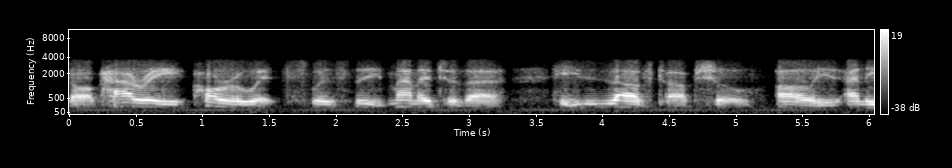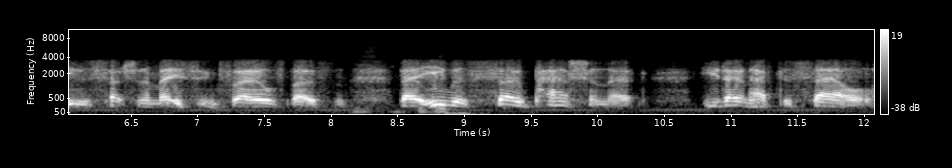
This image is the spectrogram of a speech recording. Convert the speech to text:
shop. Harry Horowitz was the manager there. He loved Upshall. Oh, he, and he was such an amazing salesperson. But he was so passionate. You don't have to sell.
